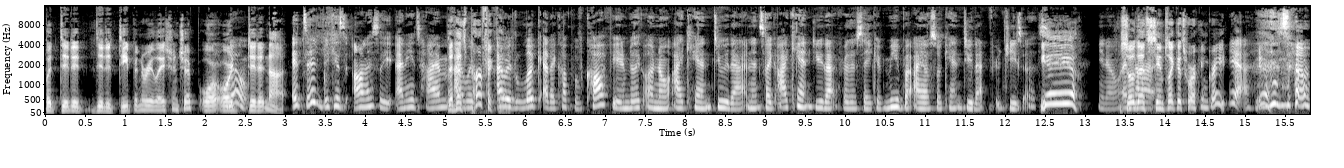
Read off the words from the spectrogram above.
but did it did it deepen the relationship or or No. did it not? It did because honestly, anytime Then that's I would, perfect I would look at a cup of coffee and be like, "Oh no, I can't do that." And it's like I can't do that for the sake of me, but I also can't do that for Jesus. Yeah, yeah, yeah. You know. So that seems like it's working great. yeah. yeah. so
